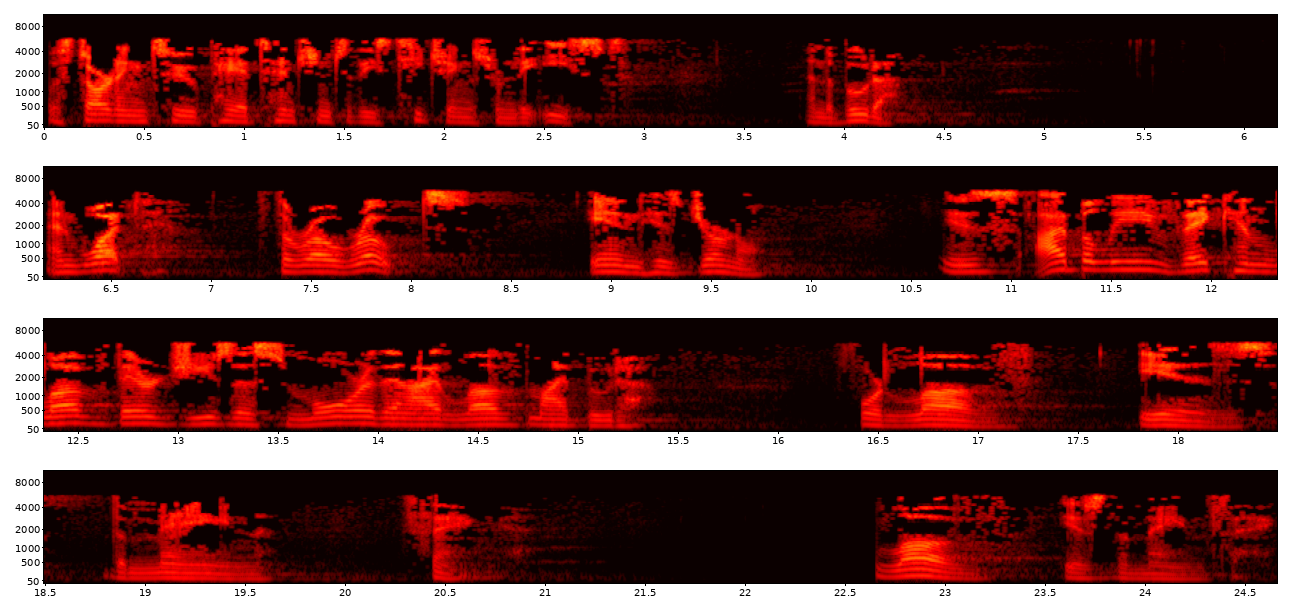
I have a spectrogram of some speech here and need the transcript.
was starting to pay attention to these teachings from the East and the Buddha. And what Thoreau wrote in his journal is I believe they can love their Jesus more than I love my Buddha, for love is the main thing. Love is the main thing.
